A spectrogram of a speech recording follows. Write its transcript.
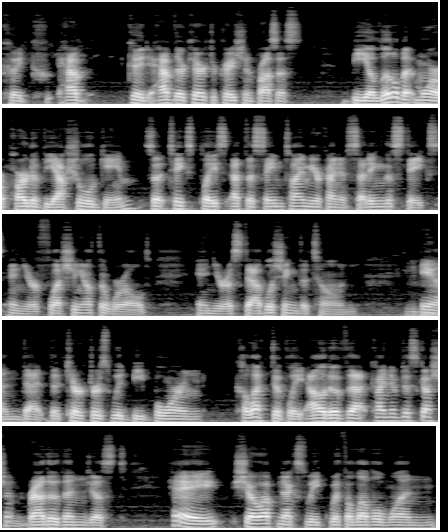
could have could have their character creation process be a little bit more a part of the actual game. So it takes place at the same time you're kind of setting the stakes and you're fleshing out the world and you're establishing the tone, mm-hmm. and that the characters would be born collectively out of that kind of discussion rather than just hey show up next week with a level 1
